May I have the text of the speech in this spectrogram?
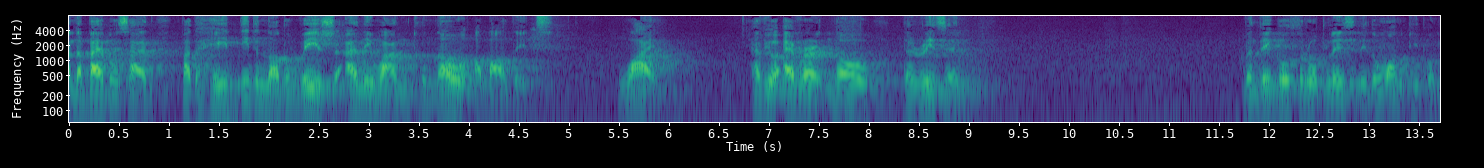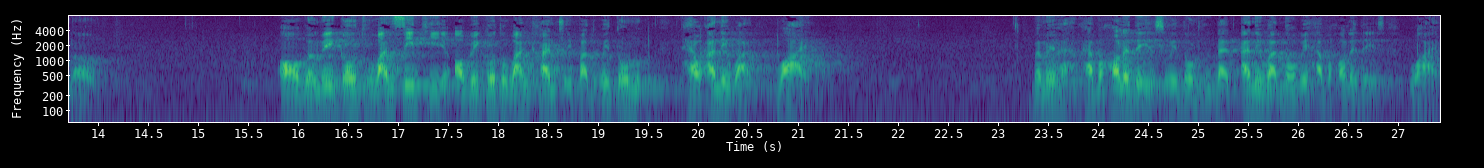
and the Bible said, but he did not wish anyone to know about it. Why? Have you ever know the reason? When they go through a place, they don't want people know. Or when we go to one city or we go to one country, but we don't tell anyone. Why? When we have holidays, we don't let anyone know we have holidays. Why?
